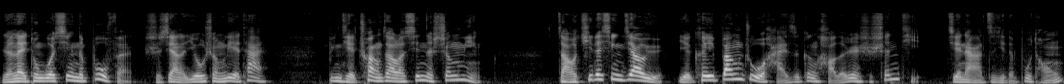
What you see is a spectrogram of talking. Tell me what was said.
人类通过性的部分实现了优胜劣汰，并且创造了新的生命。早期的性教育也可以帮助孩子更好的认识身体，接纳自己的不同。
